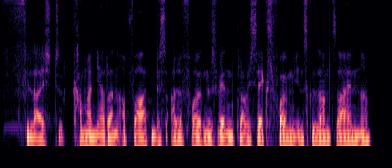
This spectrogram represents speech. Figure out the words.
Vielleicht kann man ja dann abwarten, bis alle Folgen, es werden, glaube ich, sechs Folgen insgesamt sein, ne?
